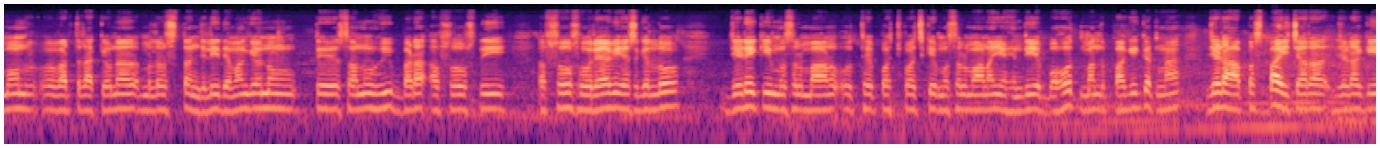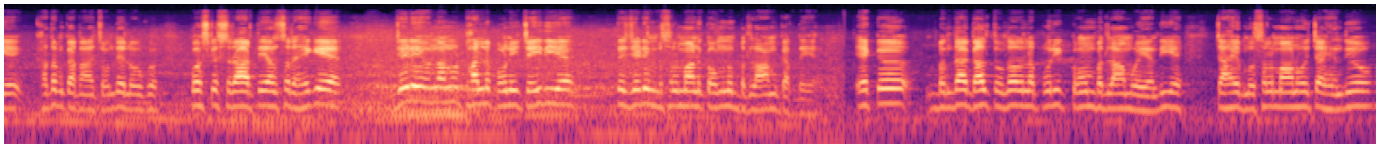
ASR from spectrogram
ਮੌਨ ਵਰਤ ਰੱਖ ਕੇ ਉਹਨਾਂ ਮਤਲਬ ਸ਼ਰਧਾਂਜਲੀ ਦੇਵਾਂਗੇ ਉਹਨਾਂ ਨੂੰ ਤੇ ਸਾਨੂੰ ਹੀ ਬੜਾ ਅਫਸੋਸ ਦੀ ਅਫਸੋਸ ਹੋ ਰਿਹਾ ਵੀ ਇਸ ਗੱਲੋਂ ਜਿਹੜੇ ਕਿ ਮੁਸਲਮਾਨ ਉੱਥੇ ਪੁੱਛ ਪੁੱਛ ਕੇ ਮੁਸਲਮਾਨ ਆ ਜਾਂ ਹਿੰਦੀ ਇਹ ਬਹੁਤ ਮੰਦਭਾਗੀ ਘਟਨਾ ਜਿਹੜਾ ਆਪਸ ਭਾਈਚਾਰਾ ਜਿਹੜਾ ਕਿ ਇਹ ਖਤਮ ਕਰਨਾ ਚਾਹੁੰਦੇ ਲੋਕ, ਕੁਛ ਕੁ ਸ਼ਰਾਰਤੀ ਅੰਸਰ ਹੈਗੇ ਆ, ਜਿਹੜੇ ਉਹਨਾਂ ਨੂੰ ਠੱਲ ਪਾਉਣੀ ਚਾਹੀਦੀ ਹੈ ਤੇ ਜਿਹੜੇ ਮੁਸਲਮਾਨ ਕੌਮ ਨੂੰ ਬਦਨਾਮ ਕਰਦੇ ਆ। ਇੱਕ ਬੰਦਾ ਗਲਤ ਹੁੰਦਾ, ਉਹਦੇ ਨਾਲ ਪੂਰੀ ਕੌਮ ਬਦਨਾਮ ਹੋ ਜਾਂਦੀ ਹੈ, ਚਾਹੇ ਮੁਸਲਮਾਨ ਹੋ ਚਾਹੇ ਹਿੰਦੂ ਹੋ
